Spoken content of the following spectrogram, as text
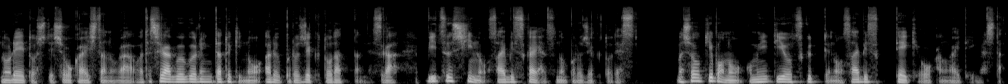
の例として紹介したのが、私が Google にいた時のあるプロジェクトだったんですが、B2C のサービス開発のプロジェクトです。まあ、小規模のコミュニティを作ってのサービス提供を考えていました。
